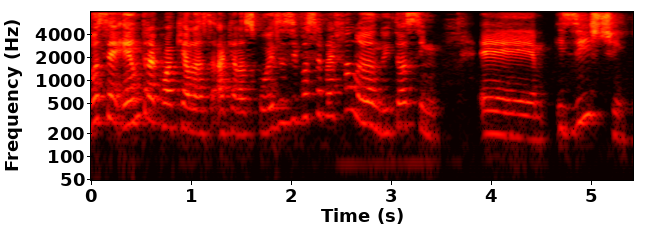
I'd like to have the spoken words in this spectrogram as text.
você entra com aquelas, aquelas coisas e você vai falando. Então, assim, é, existe,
